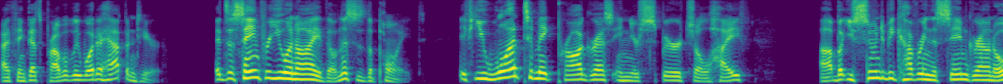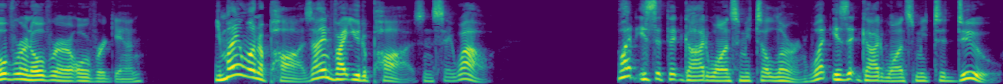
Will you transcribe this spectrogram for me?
I think that's probably what had happened here. It's the same for you and I, though, and this is the point. If you want to make progress in your spiritual life, uh, but you soon to be covering the same ground over and over and over again, you might want to pause. I invite you to pause and say, wow, what is it that God wants me to learn? What is it God wants me to do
